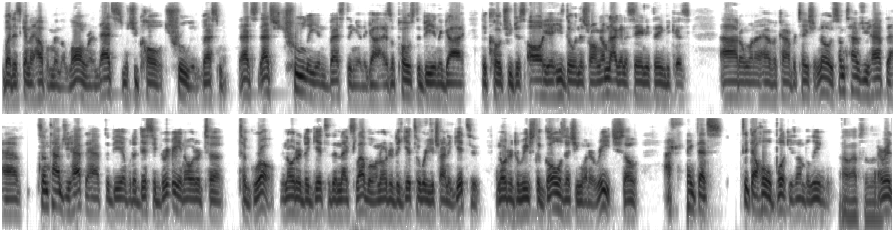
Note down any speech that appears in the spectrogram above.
but it's going to help him in the long run. That's what you call true investment. That's, that's truly investing in the guy as opposed to being the guy, the coach who just, oh yeah, he's doing this wrong. I'm not going to say anything because I don't want to have a confrontation. No, sometimes you have to have, sometimes you have to have to be able to disagree in order to, to grow, in order to get to the next level, in order to get to where you're trying to get to, in order to reach the goals that you want to reach. So I think that's, I think that whole book is unbelievable. Oh, absolutely. I read,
